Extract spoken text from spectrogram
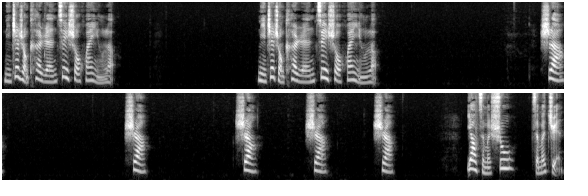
你这种客人最受欢迎了。你这种客人最受欢迎了。是啊，是啊，是啊，是啊，是啊。要怎么梳，怎么卷？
